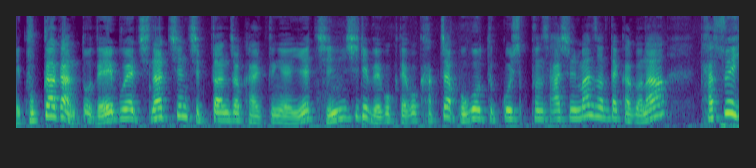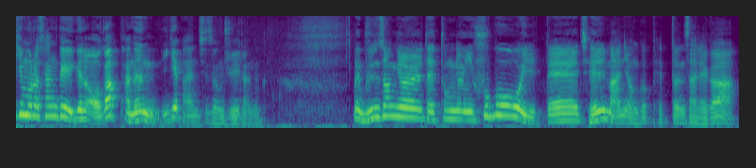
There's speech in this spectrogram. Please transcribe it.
이 국가 간 또 내부의 지나친 집단적 갈등에 의해 진실이 왜곡되고 각자 보고 듣고 싶은 사실만 선택하거나 다수의 힘으로 상대 의견을 억압하는 이게 반지성주의라는 거예요. 문성열 대통령이 후보일 때 제일 많이 언급했던 사례가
